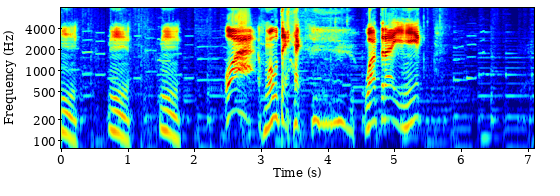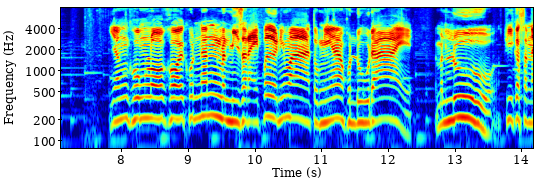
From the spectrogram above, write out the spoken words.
นี่นี่นี่ว้าหัวแตกวัดไรอีก ยังคงรอคอยคนนั้นมันมีสไนเปอร์นี่มาตรงนี้คนดูได้ มันรู้พี่ก็สไน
